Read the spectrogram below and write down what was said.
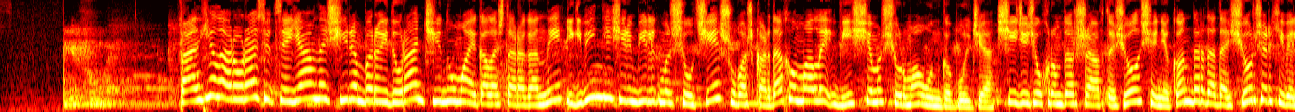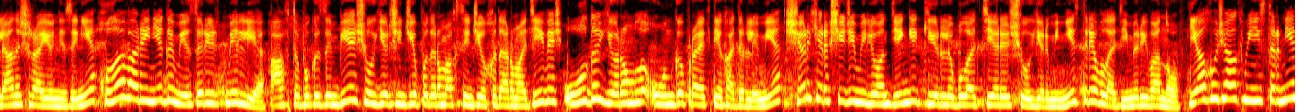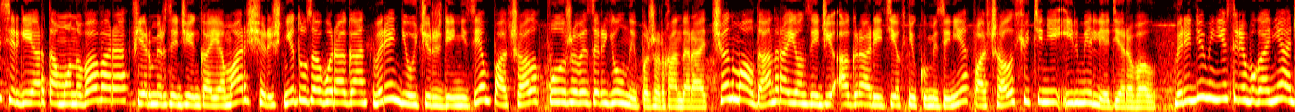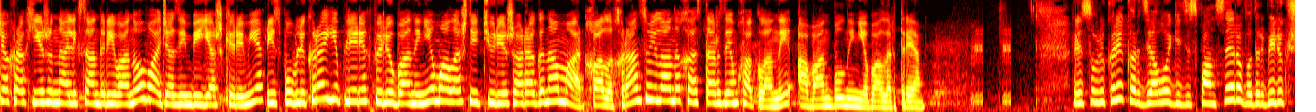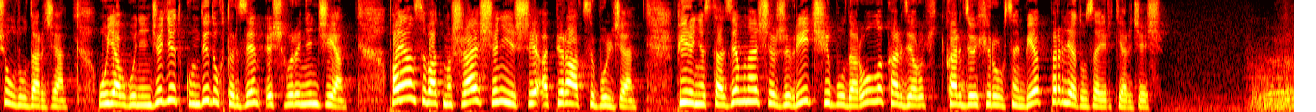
Панхил арура сүтсе явно ширим бары чину май калаштараганны, игбинде ширим биликмір шулче шубашкарда хымалы вишшемір шурма унга бульче. Шиджи чухрымдар шафта жол шене кындарда да шуршер хивеляныш районезене хула варенега мезір иртмелле. Автопогызымбе шул ершинче подырмақсенче хыдармадевич улды йырымлы унга проектне хадырлеме, шер хершиджи миллион деньги кирлі булаттере шул ер министре Владимир Иванов. Хучалық министрне Сергей Артамонова вара фермер зенчен каямар шерішне туза бұраган, вренде учрежденізем патшалық пулыжы везер юлны пожырғандара. Чын малдан район зенчи аграрий техникумезене патшалық хютине илмеле деревыл. Вренде министре бугане анжақрақ ежіна Александр Иванов ажазембе яшкереме республикра еплерех пелюбаныне малашне тюре жарагынамар. Халық ран суйланы хастарзем хакланы аван булныне балыртре. Республикари кардиология диспансері вадырбелік шулдулдаржа. Уяв гуненже дед кунды духтырзем эш вырыненже. Паян сыватмышра шыне еше операция бульжа. Пирене стаземна шержеври чи булдарулы кардиохирургсембе пірлет узайыртержеш.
